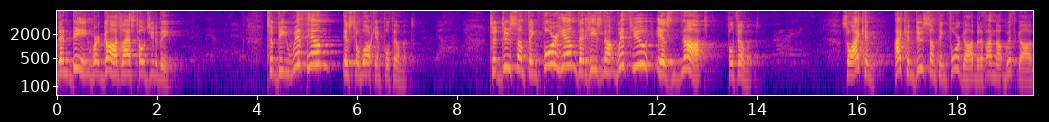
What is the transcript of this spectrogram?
than being where God last told you to be. To be with Him is to walk in fulfillment. To do something for him that he's not with you is not fulfillment. So I can I can do something for God, but if I'm not with God,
